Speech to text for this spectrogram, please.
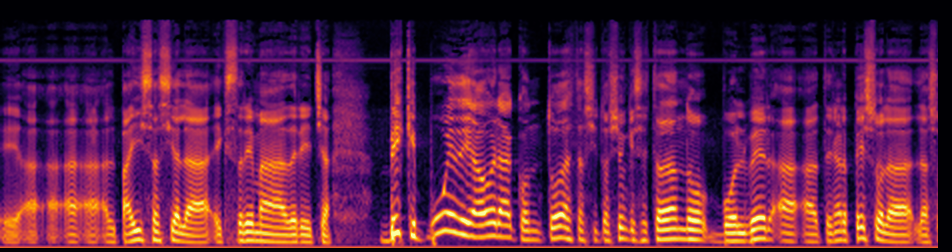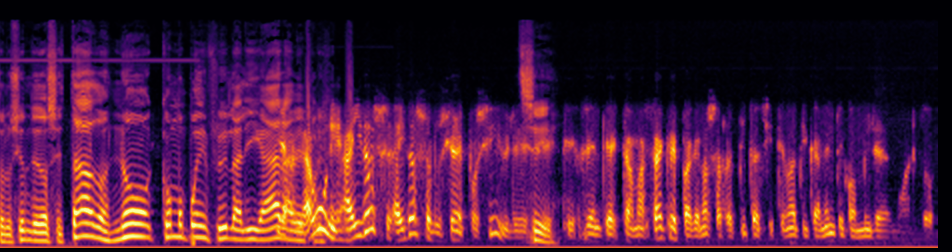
eh, al país hacia la extrema derecha. ¿Ves que puede ahora, con toda esta situación que se está dando, volver a, tener peso la, solución de dos estados? ¿No? ¿Cómo puede influir la Liga Árabe? hay, dos, hay dos soluciones posibles este, frente a estas masacres para que no se repitan sistemáticamente con miles de muertos.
